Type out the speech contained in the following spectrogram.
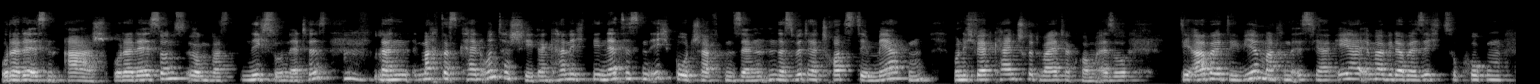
oder der ist ein Arsch oder der ist sonst irgendwas nicht so Nettes, dann macht das keinen Unterschied. Dann kann ich die nettesten Ich-Botschaften senden. Das wird er trotzdem merken und ich werde keinen Schritt weiterkommen. Also die Arbeit, die wir machen, ist ja eher immer wieder bei sich zu gucken,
